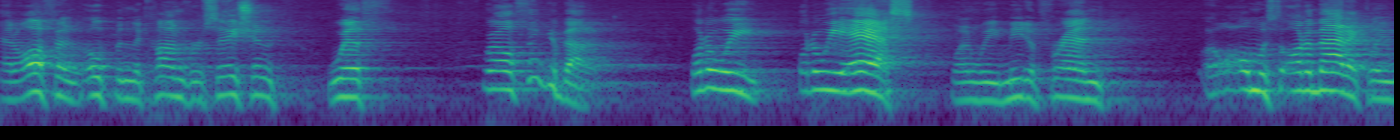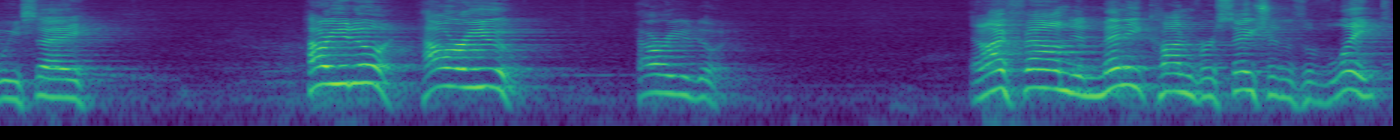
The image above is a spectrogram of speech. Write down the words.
and often open the conversation with, well, think about it. What do we, what do we ask when we meet a friend? Almost automatically, we say, How are you doing? How are you? How are you doing? And I found in many conversations of late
